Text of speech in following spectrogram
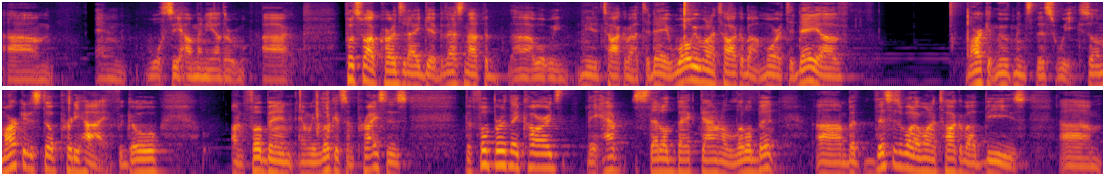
um, and we'll see how many other uh, FUT swap cards that I get, but that's not the uh, what we need to talk about today. What we want to talk about more today of market movements this week. So the market is still pretty high. If we go on Futbin and we look at some prices, the FUT birthday cards, they have settled back down a little bit. Um, but this is what I want to talk about these. Um,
